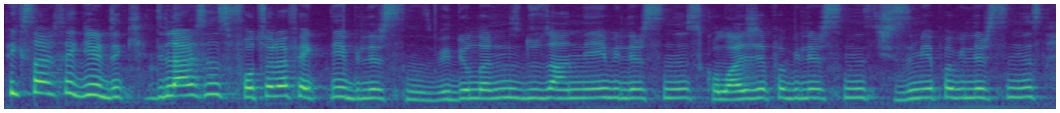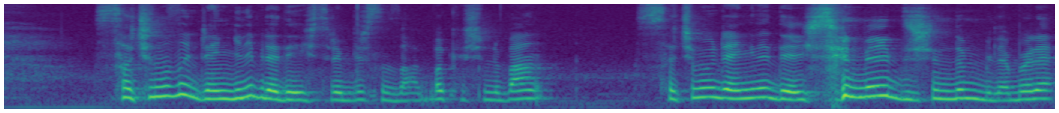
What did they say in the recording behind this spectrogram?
PixArt'a girdik. Dilerseniz fotoğraf ekleyebilirsiniz. Videolarınızı düzenleyebilirsiniz. Kolaj yapabilirsiniz. Çizim yapabilirsiniz. Saçınızın rengini bile değiştirebilirsiniz abi. Bakın şimdi ben saçımın rengini değiştirmeyi düşündüm bile. Böyle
